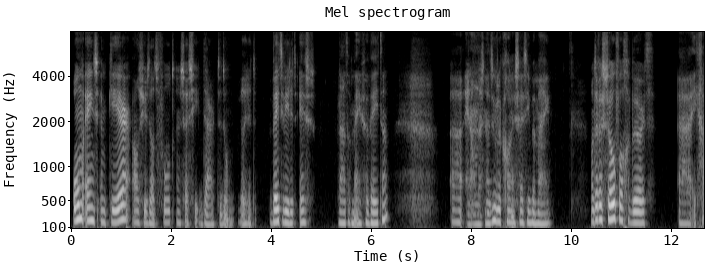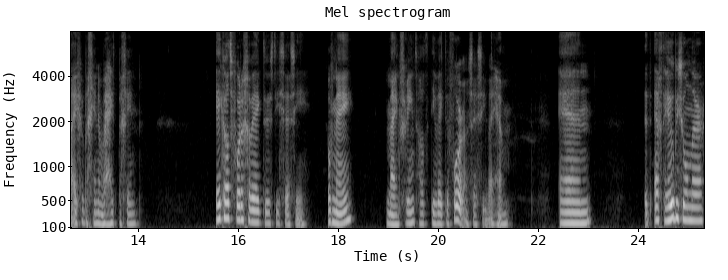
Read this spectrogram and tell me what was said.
om eens een keer, als je dat voelt, een sessie daar te doen. Wil je weten wie dit is? Laat het me even weten. Uh, en anders natuurlijk gewoon een sessie bij mij. Want er is zoveel gebeurd. Uh, ik ga even beginnen bij het begin. Ik had vorige week dus die sessie. Of nee, mijn vriend had die week daarvoor een sessie bij hem. En het echt heel bijzonder.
